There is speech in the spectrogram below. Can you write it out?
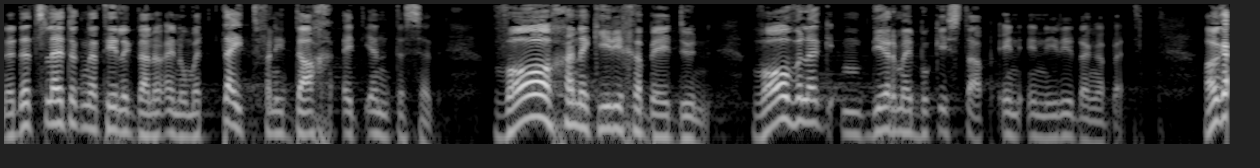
Nou dit sluit ook natuurlik dan nou in om 'n tyd van die dag uiteen te sit. Waar gaan ek hierdie gebed doen? Waar wil ek deur my boekie stap en en hierdie dinge bid? OK.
